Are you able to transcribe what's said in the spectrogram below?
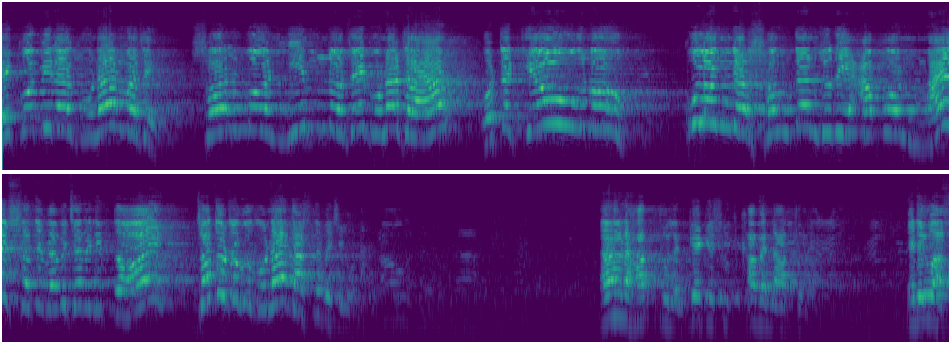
এই কবিরা গুণার মাঝে সর্বনিম্ন যে গুণাটা, ওটা কেউ কুলঙ্গার সন্তান যদি আপন মায়ের সাথে ব্যবচারে লিপ্ত হয়, যতটুকু গুণা, তার বেশি গুণা। আর হাত তুলেন কে কে সুদ খাবেন না হাত তুলেন এটাই ওয়াস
